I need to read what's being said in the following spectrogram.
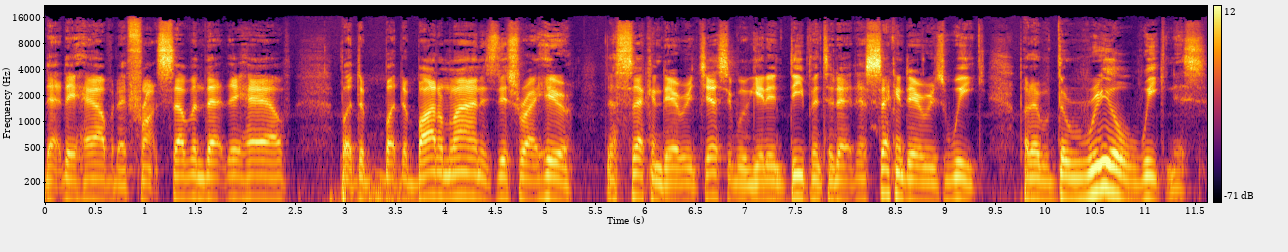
that they have or that front seven that they have. But the but the bottom line is this right here the secondary. Jesse will get in deep into that. Their secondary is weak but the real weakness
